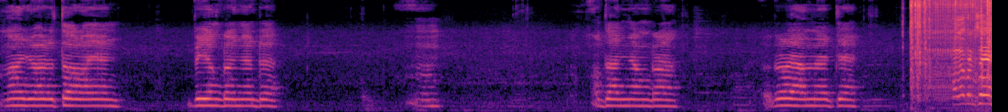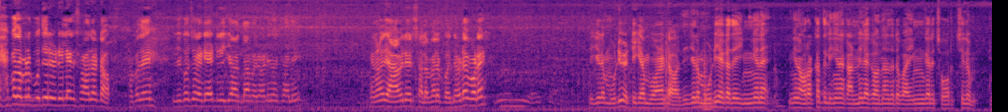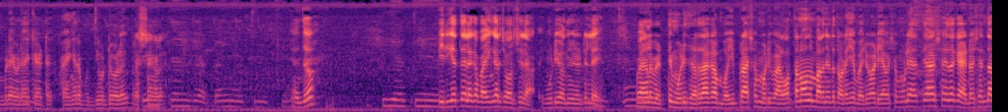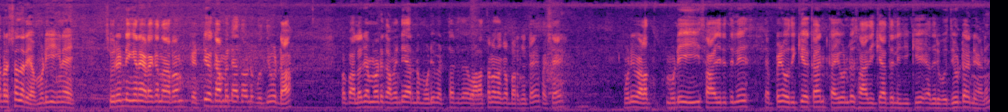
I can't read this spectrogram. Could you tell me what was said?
മഴത്തോളയൻ പിയം കഴിഞ്ഞിട്ട് അതാ ഞങ്ങൾ കളയാന്നിട്ട് ഹലോ ഫ്രണ്ട്സേ അപ്പോൾ നമ്മുടെ പുതിയൊരു വീഡിയോയിലേക്ക് സ്വാഗതം കേട്ടോ. അപ്പോൾ അതെ ഇത് കുറച്ച് റെഡി ആയിട്ടിരിക്കുക എന്താ പരിപാടി എന്ന് വെച്ചാൽ ഞങ്ങൾ രാവിലെ ഒരു സ്ഥലം വരെ പോകുന്നു എവിടെ പോണേ? ദിജിയുടെ മുടി വെട്ടിക്കാൻ പോകണം കേട്ടോ. ദിജിയുടെ മുടിയൊക്കെ അതെ ഇങ്ങനെ ഇങ്ങനെ ഉറക്കത്തിൽ ഇങ്ങനെ കണ്ണിലൊക്കെ വന്നിരുന്നിട്ട് ഭയങ്കര ചോർച്ചിലും ഇവിടെ എവിടെയൊക്കെ ആയിട്ട് ഭയങ്കര ബുദ്ധിമുട്ടുകൾ പ്രശ്നങ്ങൾ എന്തോ? പിരികത്തേലൊക്കെ ഭയങ്കര ചോർച്ചില്ല മുടി വന്നു വീണിട്ടില്ലേ? അപ്പോൾ ഞങ്ങൾ വെട്ടി മുടി ചെറുതാക്കാൻ പോയി. ഈ പ്രാവശ്യം മുടി വളർത്തണമെന്നും പറഞ്ഞിട്ട് തുടങ്ങിയ പരിപാടിയാണ് പക്ഷെ മുടി അത്യാവശ്യം ഇതൊക്കെ ആയിട്ട്. പക്ഷെ എന്താ പ്രശ്നം എന്നറിയാം മുടിക്ക് ഇങ്ങനെ ചുരുണ്ടി ഇങ്ങനെ കിടക്കുന്ന കാരണം കെട്ടി വെക്കാൻ പറ്റാത്തതുകൊണ്ട് ബുദ്ധിമുട്ടാണ് അപ്പോൾ പലരും നമ്മളോട് കമന്റ് ചെയ്യാറുണ്ട് മുടി വെട്ടരുത് വളർത്തണം എന്നൊക്കെ പറഞ്ഞിട്ട്. പക്ഷേ മുടി വള മുടി ഈ സാഹചര്യത്തിൽ എപ്പോഴും ഒതുക്കി വെക്കാൻ കൈകൊണ്ട് സാധിക്കാത്ത ലിജിക്ക് അതൊരു ബുദ്ധിമുട്ട് തന്നെയാണ്.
